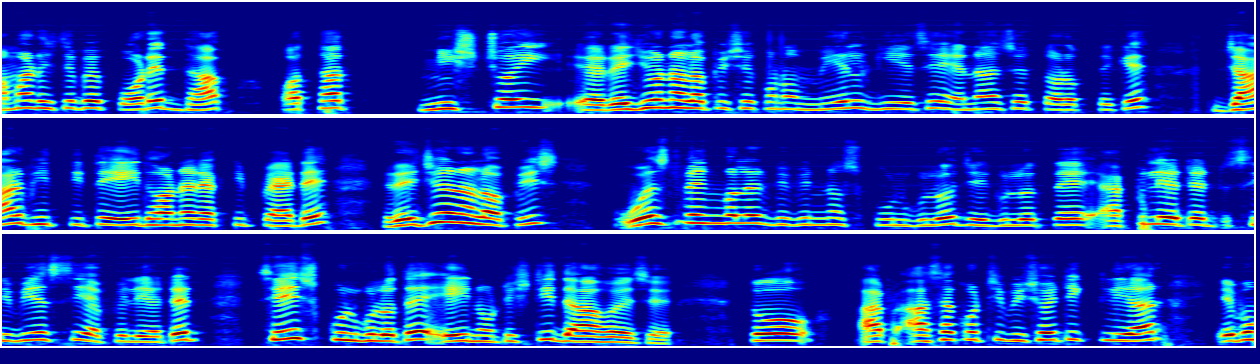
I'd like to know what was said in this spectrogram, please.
আমার হিসেবে পরের ধাপ, অর্থাৎ নিশ্চয়ই রিজিওনাল অফিসে কোনো মেল গিয়েছে এনআরএসের তরফ থেকে, যার ভিত্তিতে এই ধরনের একটি প্যাডে রিজিওনাল অফিস ওয়েস্ট বেঙ্গলের বিভিন্ন স্কুলগুলো যেগুলোতে অ্যাফিলিয়েটেড সিবিএসসি অ্যাফিলিয়েটেড সেই স্কুলগুলোতে এই নোটিশটি দেওয়া হয়েছে। তো আপ- আশা করছি বিষয়টি ক্লিয়ার এবং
